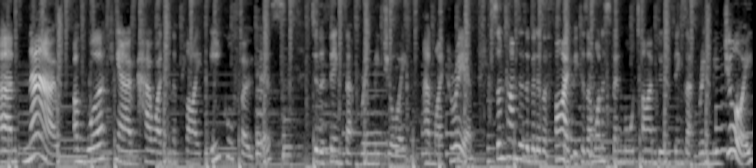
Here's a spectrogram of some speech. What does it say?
Um, now I'm working out how I can apply equal focus to the things that bring me joy and my career. Sometimes there's a bit of a fight because I want to spend more time doing the things that bring me joy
